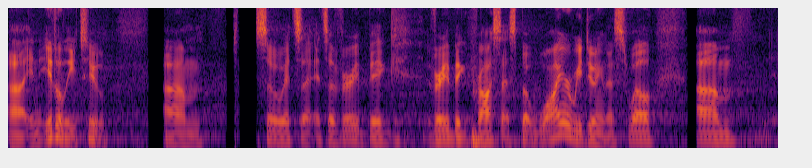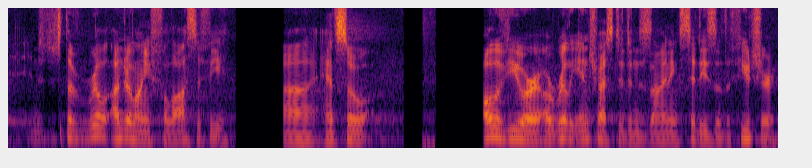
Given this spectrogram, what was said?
uh, in Italy too. Um, so it's a, it's a very big, very big process. But why are we doing this? Well, um, just the real underlying philosophy. Uh, and so all of you are, are really interested in designing cities of the future.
